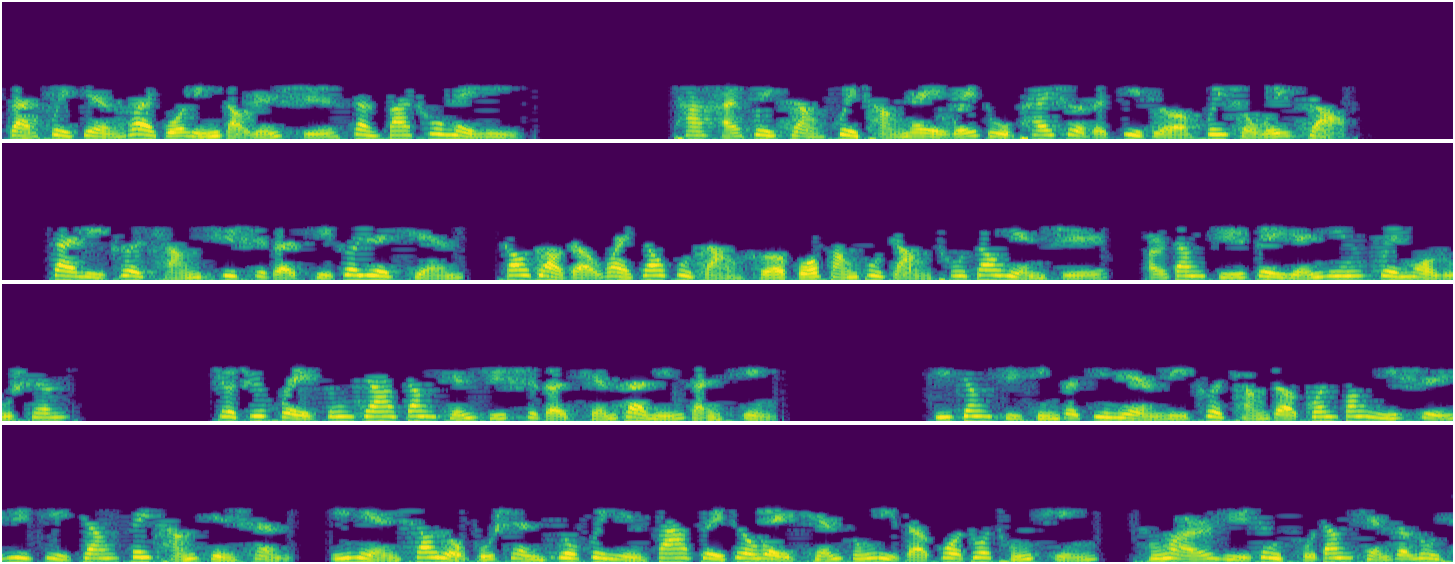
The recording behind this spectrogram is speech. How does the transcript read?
在会见外国领导人时散发出魅力。他还会向会场内围堵拍摄的记者挥手微笑。在李克强去世的几个月前，高调的外交部长和国防部长突遭免职，而当局对原因讳莫如深，这只会增加当前局势的潜在敏感性。即将举行的纪念李克强的官方仪式预计将非常谨慎，以免稍有不慎就会引发对这位前总理的过多同情，从而与政府当前的路线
